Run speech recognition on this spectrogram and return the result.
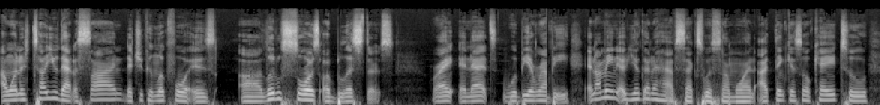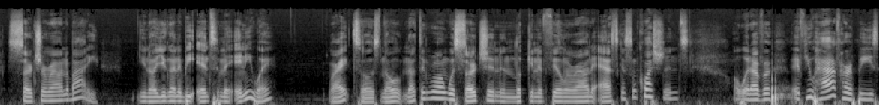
I want to tell you that a sign that you can look for is uh, little sores or blisters right? And that would be around B. And I mean, if you're gonna have sex with someone, I think it's okay to search around the body. You know, you're gonna be intimate anyway, right? So it's no nothing wrong with searching and looking and feeling around and asking some questions or whatever. If you have herpes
